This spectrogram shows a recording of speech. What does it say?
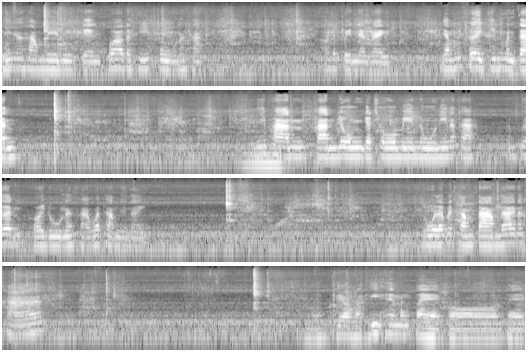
วันนี้จะทำเมนูแกงคั่วกะทิปูนะคะว่าจะเป็นยังไง ยังไม่เคยกินเหมือนกัน นี่พานพานยงจะโชว์เมนูนี้นะคะ เพื่อนๆคอยดูนะคะ ว่าทำยังไง ดูแล้วไปทำตามได้นะคะเคี่ยวกะทิให้มันแตกก่อน แตก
